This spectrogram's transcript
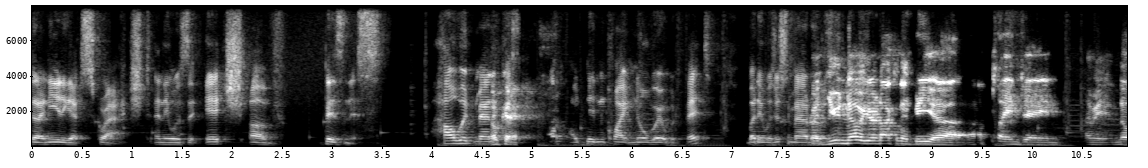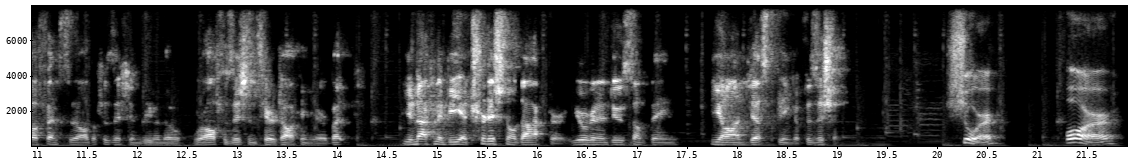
that I needed to get scratched, and it was the itch of business. How it manifested, okay. I didn't quite know where it would fit, but it was just a matter but of. You know, you're not going to be a, a plain Jane. I mean, no offense to all the physicians, even though we're all physicians here talking here, but you're not going to be a traditional doctor. You're going to do something beyond just being a physician. Sure. Or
